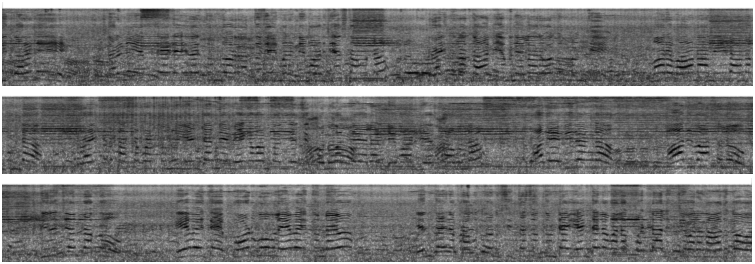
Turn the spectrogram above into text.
ఈ ధరణి ధరణి ఎంసైడ్ ఏదైతుందో రద్దు చేయమని డిమాండ్ చేస్తా ఉన్నాం. రైతుల ధాన్యం నెల రోజుల నుండి మరి వాన నీడ అనకుండా రైతులు కష్టపడుతున్న ఏంటనే వేగవంతం చేసి కొనుగోలు చేయాలని డిమాండ్ చేస్తా ఉన్నాం. అదేవిధంగా ఆదివాసులు గిరిజనులకు ఏవైతే పోడు భూములు ఏవైతున్నాయో ఎంతైనా ప్రభుత్వం సిద్ధశుద్ధి ఉంటే వెంటనే వాళ్ళకి పట్టాలు ఇచ్చి వాళ్ళని ఆదుకోవాలని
